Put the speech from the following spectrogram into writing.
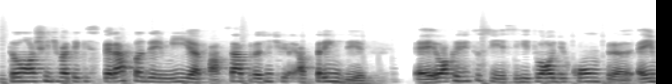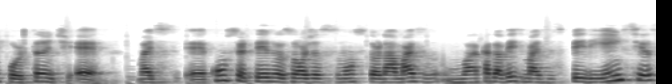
Então, acho que a gente vai ter que esperar a pandemia passar para a gente aprender. É, eu acredito sim, esse ritual de compra é importante, é, mas é, com certeza as lojas vão se tornar mais, uma, cada vez mais experiências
